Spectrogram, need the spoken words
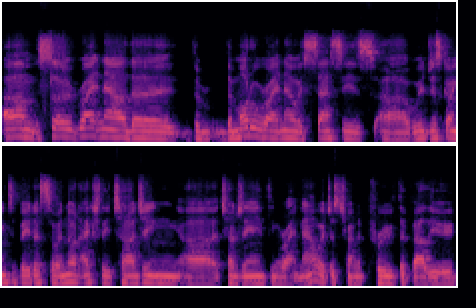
Um, so right now, the, the the model right now is SaaS is uh, we're just going to beta, so we're not actually charging uh, charging anything right now. We're just trying to prove the value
